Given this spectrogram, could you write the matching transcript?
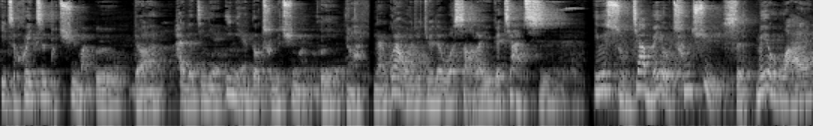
一直挥之不去嘛，嗯，对吧？害得今年一年都出不去嘛，嗯，对吧？难怪我就觉得我少了一个假期，因为暑假没有出去，是没有玩，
